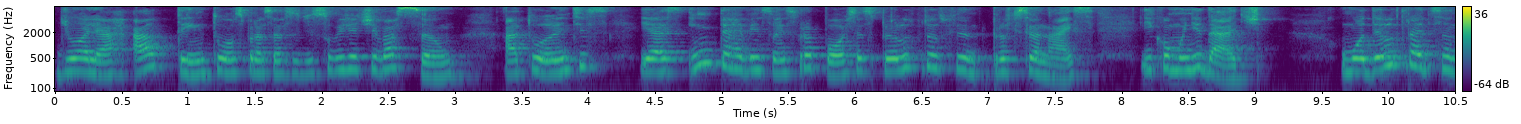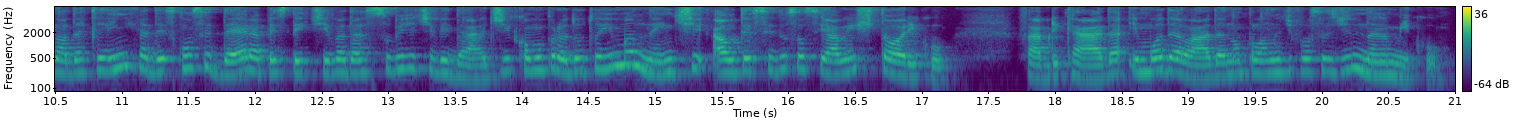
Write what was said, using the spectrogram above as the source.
de um olhar atento aos processos de subjetivação atuantes e às intervenções propostas pelos profissionais e comunidade. O modelo tradicional da clínica desconsidera a perspectiva da subjetividade como produto imanente ao tecido social e histórico, fabricada e modelada num plano de forças dinâmico.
